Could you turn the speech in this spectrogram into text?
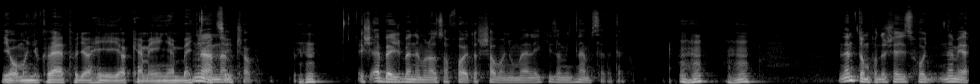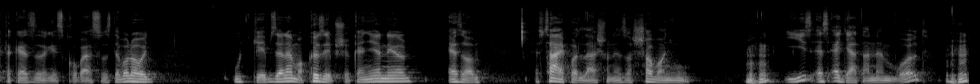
Jó, mondjuk lehet, hogy a héja keményebb egy nem, picit. nem csak. Uh-huh. És ebbe is benne van az a fajta savanyú mellékíz, amit nem szeretek. Uh-huh. Uh-huh. Nem tudom pontosan, ez, hogy nem értek ez az egész kovászhoz, de valahogy úgy képzelem, a középső kenyérnél ez a szájpadláson, ez a savanyú uh-huh. íz, ez egyáltalán nem volt, uh-huh.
